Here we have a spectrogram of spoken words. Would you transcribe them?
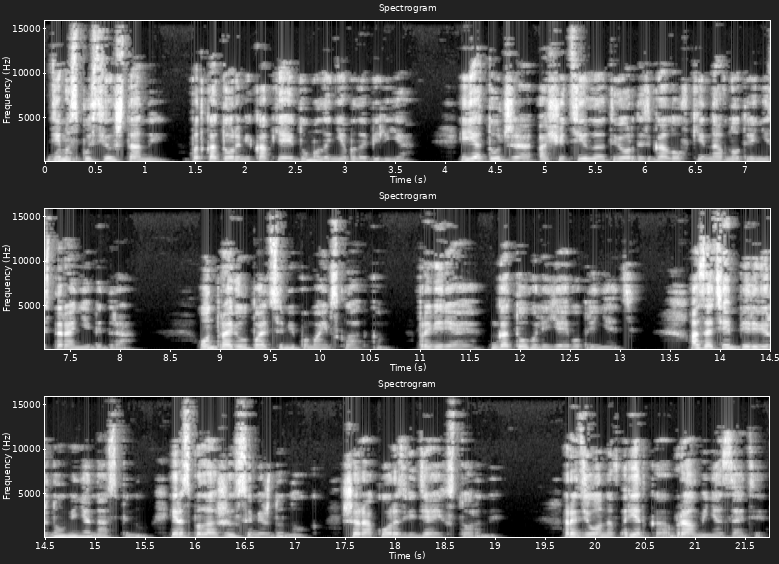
Дима спустил штаны, под которыми, как я и думала, не было белья, и я тут же ощутила твердость головки на внутренней стороне бедра. Он провел пальцами по моим складкам, проверяя, готова ли я его принять а затем перевернул меня на спину и расположился между ног, широко разведя их стороны. Родионов редко брал меня сзади,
